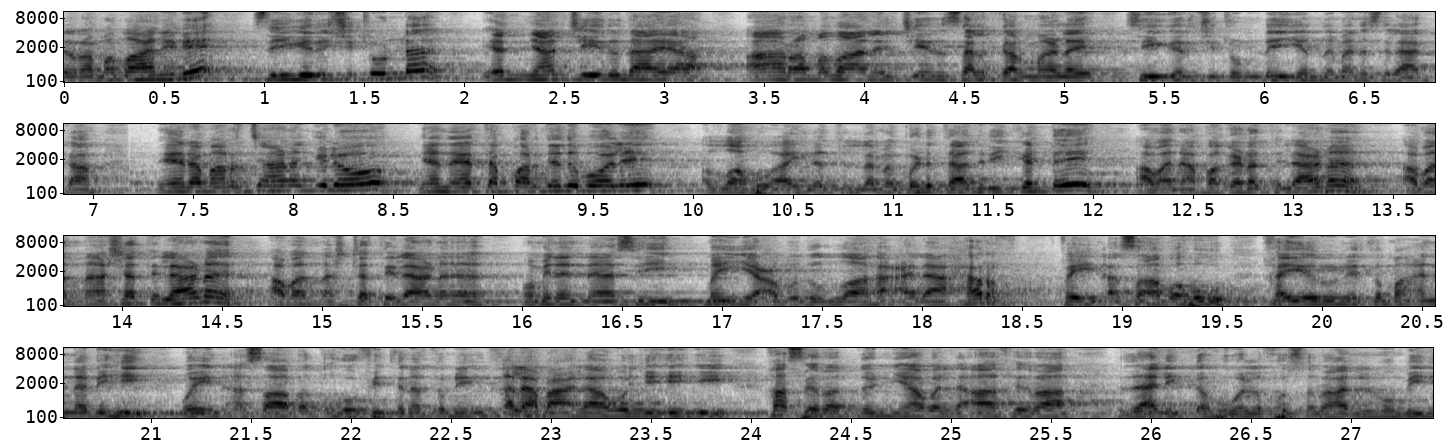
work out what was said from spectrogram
റമദാനിനെ സ്വീകരിച്ചിട്ടുണ്ട് ഞാൻ ചെയ്തതായ ആ റമദാനിൽ ചെയ്ത സൽക്കർമ്മങ്ങളെ സ്വീകരിച്ചിട്ടുണ്ട് എന്ന് മനസ്സിലാക്കാം. നേരെ മറിച്ചാണെങ്കിലോ ഞാൻ നേരത്തെ പറഞ്ഞതുപോലെ അള്ളാഹു ആയിരത്തിൽ നമ്മെ പെടുത്താതിരിക്കട്ടെ അവൻ അപകടത്തിലാണ് അവൻ നാശത്തിലാണ് അവൻ നഷ്ടത്തിലാണ്. ഒമിനന്നാസി മൻ യഅബുദുല്ലാഹ അലാ ഹർഫ്. فإن أصابه خير اطمأن به وإن أصابته فتنة انقلب على وجهه خسر الدنيا والآخرة ذلك هو الخسران المبين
